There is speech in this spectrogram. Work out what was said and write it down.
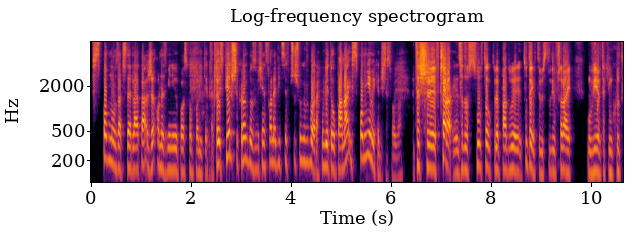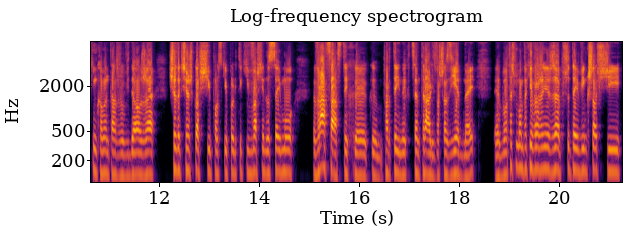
wspomną za 4 lata, że one zmieniły polską politykę. To jest pierwszy krok do zwycięstwa lewicy w przyszłych wyborach. Mówię to u pana i wspomniemy kiedyś te słowa. Też e, wczoraj, co do słów, to, które padły tutaj w tym studiu wczoraj, mówiłem w takim krótkim komentarzu wideo, że środek ciężkości polskiej polityki właśnie do Sejmu wraca z tych e, partyjnych centrali, zwłaszcza z jednej, e, bo też mam takie wrażenie, że przy tej większości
